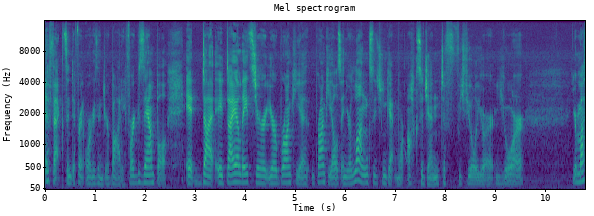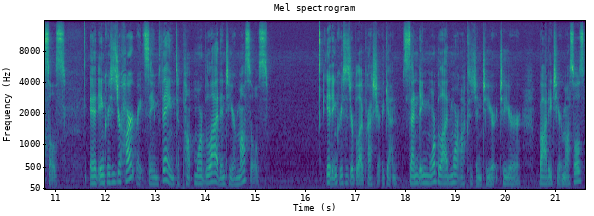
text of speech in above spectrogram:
effects in different organs in your body. For example, it di- it dilates your your bronchia bronchioles in your lungs so that you can get more oxygen to f- fuel your your your muscles. It increases your heart rate, same thing, to pump more blood into your muscles. It increases your blood pressure again, sending more blood, more oxygen to your to your body, to your muscles.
